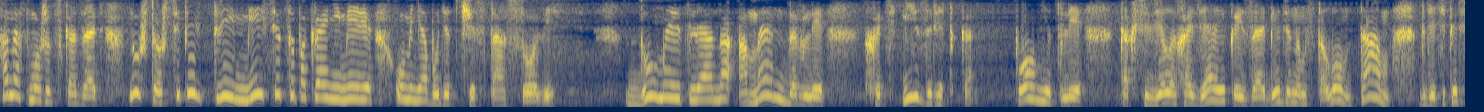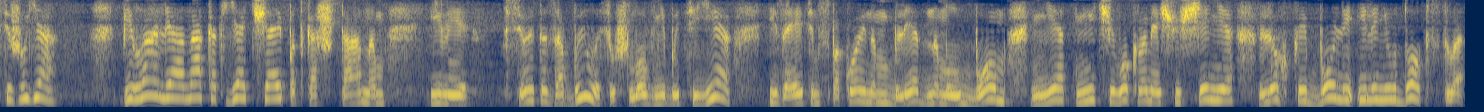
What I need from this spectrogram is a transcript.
она сможет сказать, «Ну что ж, теперь три месяца, по крайней мере, у меня будет чиста совесть». Думает ли она о Мендерли хоть изредка? Помнит ли, как сидела хозяйкой за обеденным столом там, где теперь сижу я? Пила ли она, как я, чай под каштаном или все это забылось, ушло в небытие, и за этим спокойным бледным лбом нет ничего, кроме ощущения легкой боли или неудобства,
